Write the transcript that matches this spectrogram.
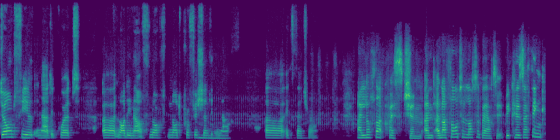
don't feel mm. inadequate, uh, not enough, not not proficient mm. enough, uh, etc.? I love that question, and and I thought a lot about it because I think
